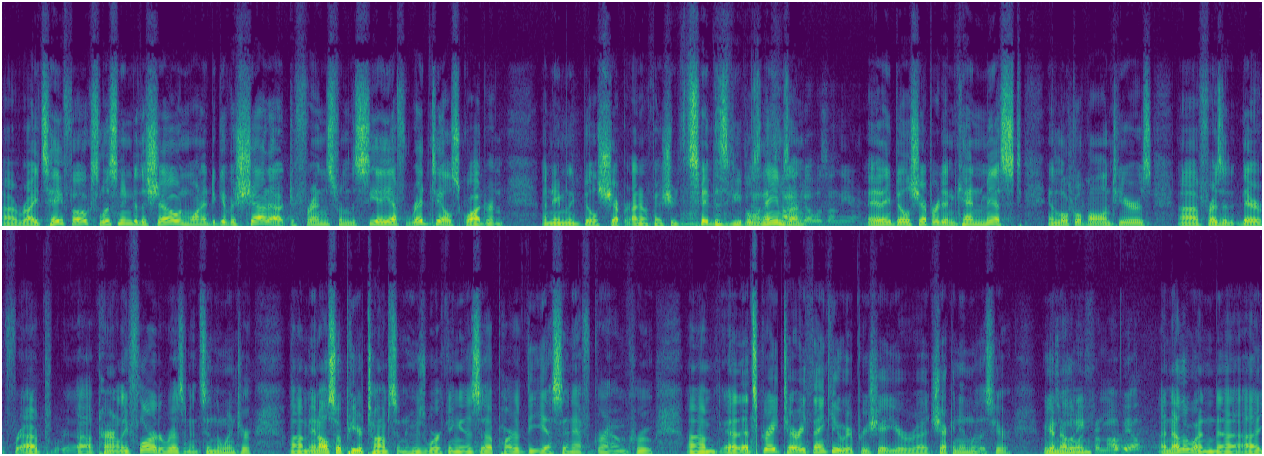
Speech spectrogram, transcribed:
Uh, writes, "Hey folks, listening to the show and wanted to give a shout out to friends from the CAF Red Tail Squadron, uh, namely Bill Shepard. I don't know if I should say these people's names on. Bill was on the air. They, Bill Shepard and Ken Mist, and local volunteers. Uh, they're uh, uh, apparently Florida residents in the winter, um, and also Peter Thompson, who's working as uh, part of the SNF ground crew. Um, that's great, Terry. Thank you. We appreciate your uh, checking in with us here. We got another one. from Mobile. Another one uh, uh,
